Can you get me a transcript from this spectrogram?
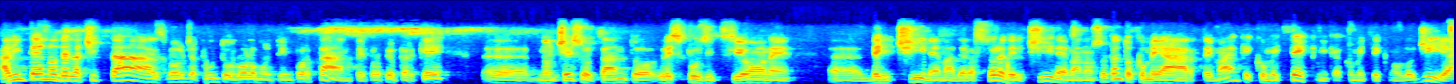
All'interno della città svolge appunto un ruolo molto importante proprio perché eh, non c'è soltanto l'esposizione eh, del cinema, della storia del cinema, non soltanto come arte, ma anche come tecnica, come tecnologia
